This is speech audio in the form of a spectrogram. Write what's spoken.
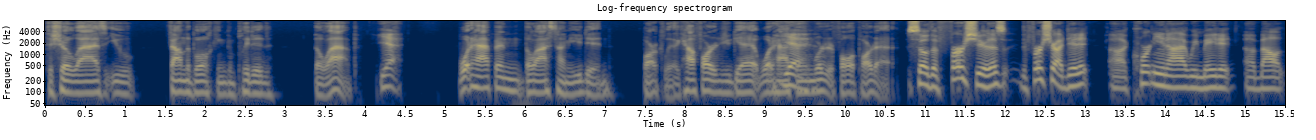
to show Laz that you found the book and completed the lap. Yeah. What happened the last time you did Barkley? Like how far did you get? What happened? Yeah. Where did it fall apart at? So the first year, that's the first year I did it. Uh, Courtney and I, we made it about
